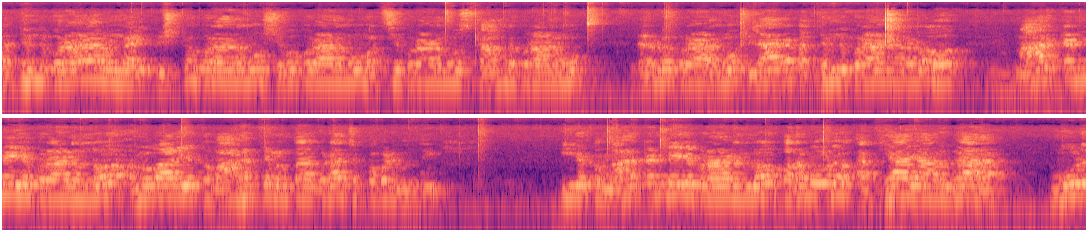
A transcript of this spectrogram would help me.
పద్దెనిమిది పురాణాలు ఉన్నాయి. విష్ణు పురాణము శివ పురాణము మత్స్య పురాణము స్కాంద పురాణము గరుడ పురాణము ఇలాగ పద్దెనిమిది పురాణాలలో మార్కండేయ పురాణంలో అమ్మవారి యొక్క మాహత్యమంతా కూడా చెప్పబడి ఉంది. ఈ యొక్క మార్కండేయ పురాణంలో పదమూడు అధ్యాయాలుగా మూడు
